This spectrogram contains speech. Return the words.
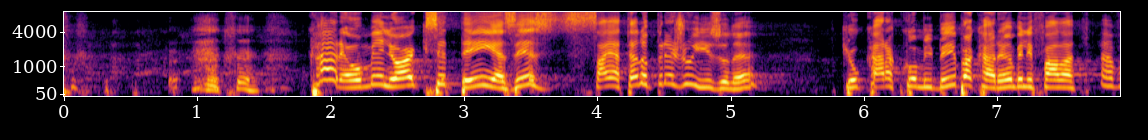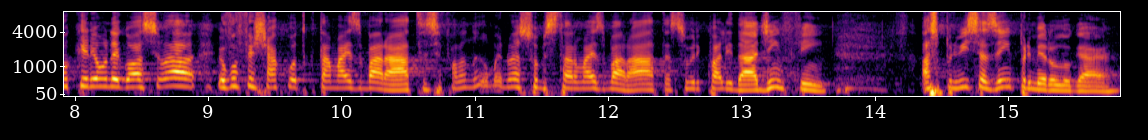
cara, é o melhor que você tem, às vezes sai até no prejuízo, né? Que o cara come bem pra caramba, ele fala, ah, vou querer um negócio, ah, eu vou fechar com outro que está mais barato. E você fala, não, mas não é sobre estar mais barato, é sobre qualidade, enfim. As primícias em primeiro lugar.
